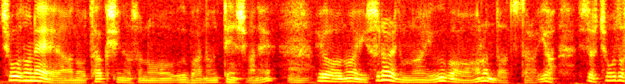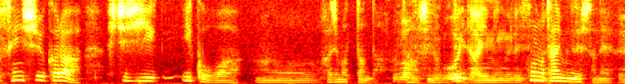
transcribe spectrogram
ちょうどねあのタクシーのそのウーバーの運転手がね「うん、いや何イスラエルでもないウーバーあるんだ」っつったら「いや実はちょうど先週から7時以降はあの始まったんだ」すごいタイミングでしたね。このタイミングでしたね、うん、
